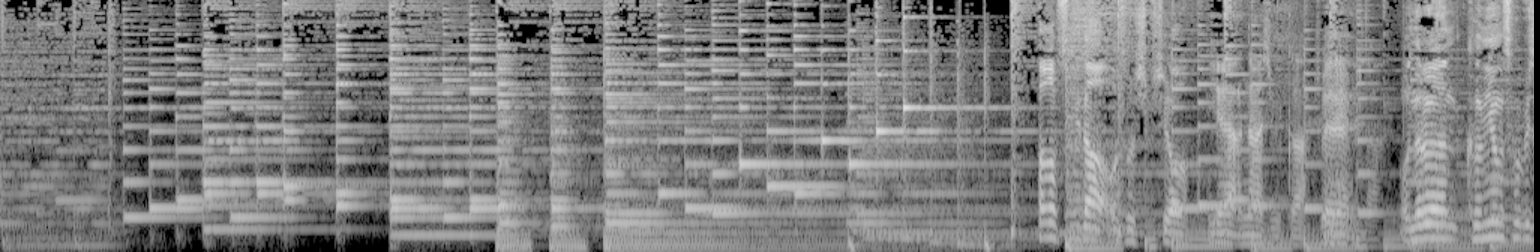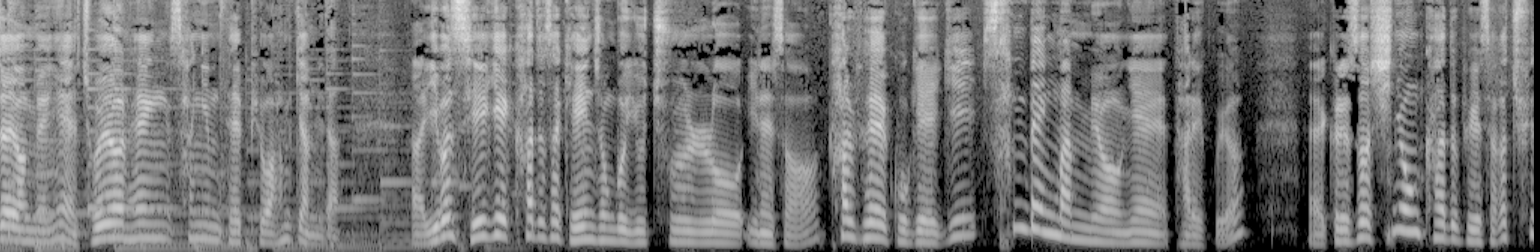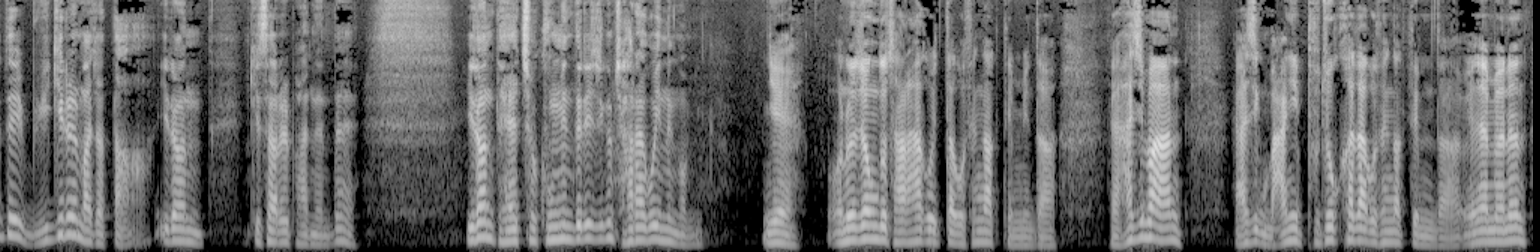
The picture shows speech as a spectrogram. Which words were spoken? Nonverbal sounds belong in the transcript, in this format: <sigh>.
반갑습니다. 어서 오십시오. 예, 안녕하십니까. 조현행입니다. 네, 오늘은 금융소비자연맹의 조현행 상임 대표와 함께합니다. 아, 이번 세계 카드사 개인정보 유출로 인해서 탈회 고객이 300만 명에 달했고요. 예, 그래서 신용카드 회사가 최대 위기를 맞았다. 이런 기사를 봤는데 이런 대처 국민들이 지금 잘하고 있는 겁니까? 예, 어느 정도 잘하고 있다고 생각됩니다. 예, 하지만 아직 많이 부족하다고 생각됩니다. 왜냐하면은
